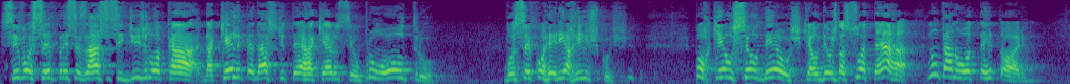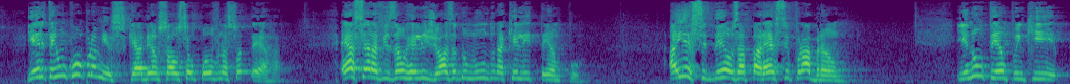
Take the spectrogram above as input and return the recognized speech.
Se você precisasse se deslocar daquele pedaço de terra que era o seu para um outro, você correria riscos. Porque o seu Deus, que é o Deus da sua terra, não está no outro território. E ele tem um compromisso, que é abençoar o seu povo na sua terra. Essa era a visão religiosa do mundo naquele tempo. Aí esse Deus aparece para Abraão. E num tempo em que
